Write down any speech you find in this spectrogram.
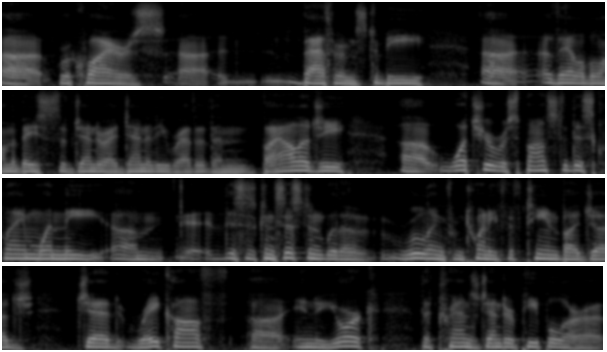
uh, requires uh, bathrooms to be uh, available on the basis of gender identity rather than biology. Uh, what's your response to this claim when the um, this is consistent with a ruling from 2015 by Judge Jed Rakoff uh, in New York that transgender people are a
